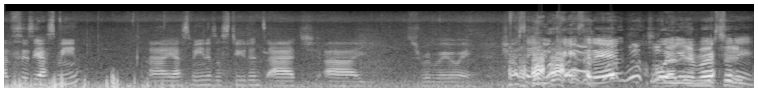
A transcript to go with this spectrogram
Uh, this is Yasmine. Uh, Yasmine is a student at, uh, wait, wait, wait. Should I say UKZN or university?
